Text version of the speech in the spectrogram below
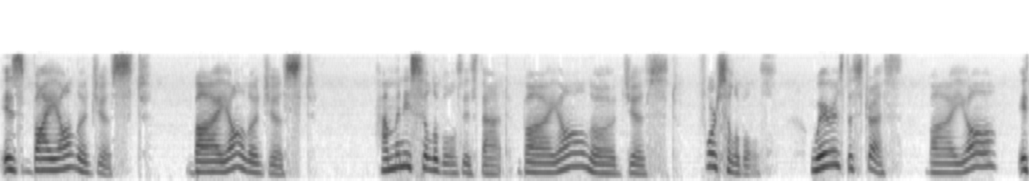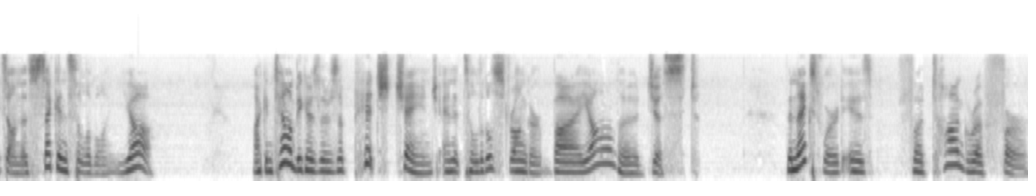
is biologist. Biologist. How many syllables is that? Biologist. Four syllables. Where is the stress? Bio. It's on the second syllable. Ya. I can tell because there's a pitch change and it's a little stronger. Biologist. The next word is photographer.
